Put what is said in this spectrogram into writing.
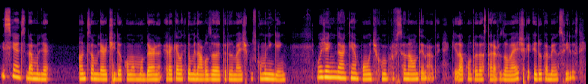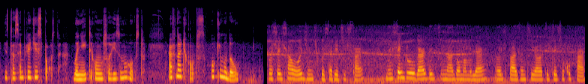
E se antes da mulher, antes a mulher tida como moderna era aquela que dominava os eletrodomésticos como ninguém? Hoje ainda há quem aponte como profissional antenada, que dá conta das tarefas domésticas, educa bem os filhos e está sempre disposta, bonita e com um sorriso no rosto. Afinal de contas, o que mudou? Você está hoje onde gostaria de estar? Nem sempre o lugar destinado a uma mulher é o espaço onde ela deseja ocupar.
